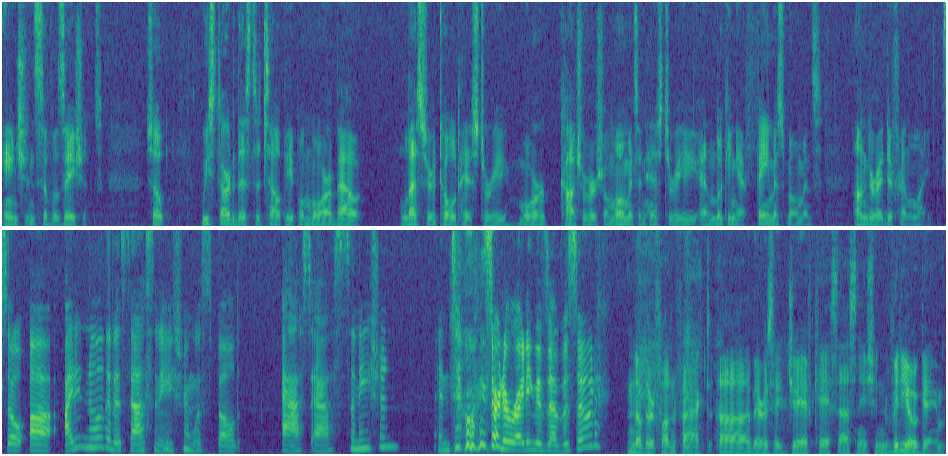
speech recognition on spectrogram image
ancient civilizations. So we started this to tell people more about lesser told history, more controversial moments in history, and looking at famous moments under a different light. So uh, I didn't know that assassination was spelled assassination until we started writing this episode. Another fun fact uh, there is a JFK assassination video game,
